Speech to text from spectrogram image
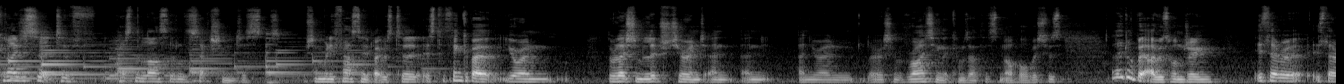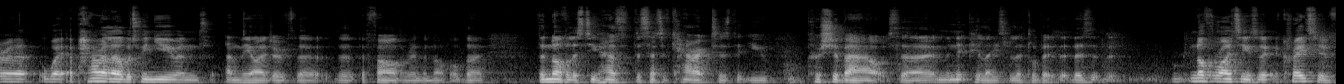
Can I just sort of, perhaps in the last little section, just which I'm really fascinated by, was to is to think about your own the relation of literature and and and, and your own relation of writing that comes out of this novel, which was a little bit. I was wondering, is there a is there a, way a parallel between you and and the idea of the, the, the father in the novel, the the novelist who has the set of characters that you push about, uh, manipulate a little bit. That there's a, novel writing is a, a creative.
